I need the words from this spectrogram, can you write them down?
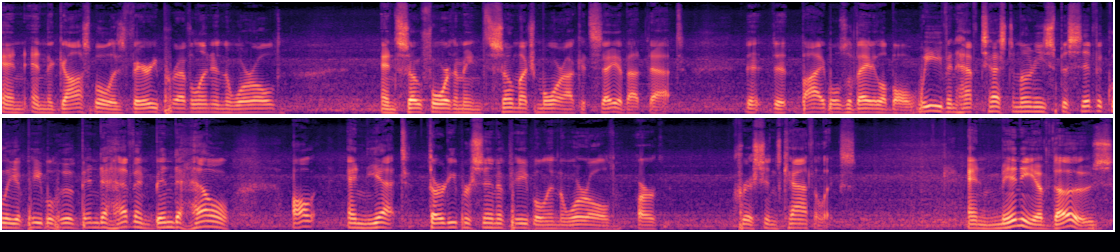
and, and the gospel is very prevalent in the world, and so forth. I mean, so much more I could say about that. The, the Bible's available. We even have testimonies specifically of people who have been to heaven, been to hell, all, and yet 30% of people in the world are Christians, Catholics. And many of those,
